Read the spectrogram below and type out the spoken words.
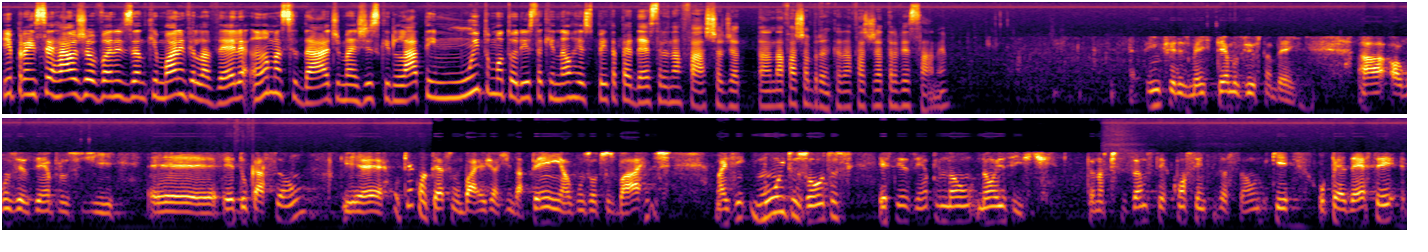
E para encerrar, o Giovanni dizendo que mora em Vila Velha, ama a cidade, mas diz que lá tem muito motorista que não respeita pedestre na faixa, de, na faixa branca, na faixa de atravessar, né? Infelizmente temos isso também. Há alguns exemplos de é, educação, que é o que acontece no bairro Jardim da Penha, em alguns outros bairros, mas em muitos outros esse exemplo não, não existe. Então nós precisamos ter conscientização de que o pedestre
